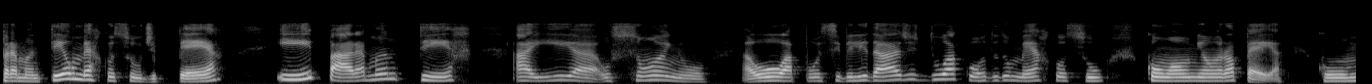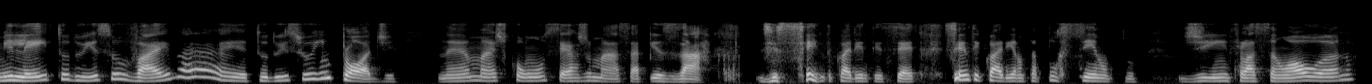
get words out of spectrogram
para manter o Mercosul de pé e para manter aí uh, o sonho uh, ou a possibilidade do acordo do Mercosul com a União Europeia. Com o Milei, tudo isso vai, vai tudo isso implode né? Mas com o Sérgio Massa, apesar de 147, 140% de inflação ao ano,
